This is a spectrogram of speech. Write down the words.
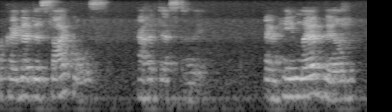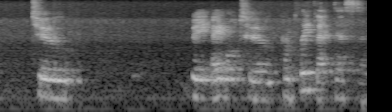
Okay, the disciples had a destiny. And he led them to be able to complete that destiny.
